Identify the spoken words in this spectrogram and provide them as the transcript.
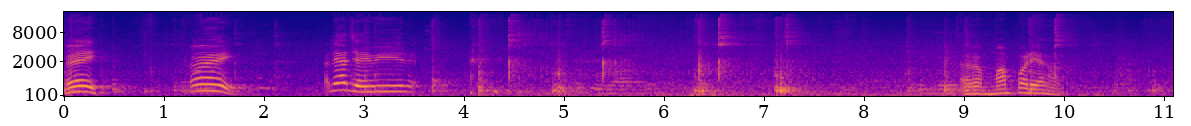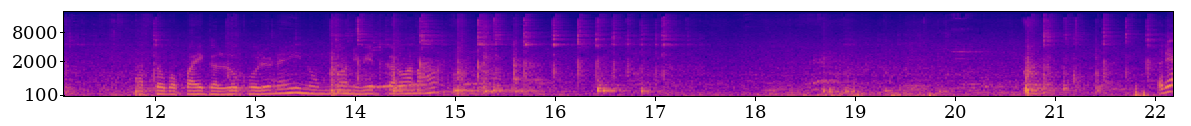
હે હે. અરે આ જયવીર. રમવા પડ્યા હા. આ તો પપ્પાએ ગલ્લો ખોલ્યો નહીં, નોમનો નિવેદ કરવાનો હા. અરે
